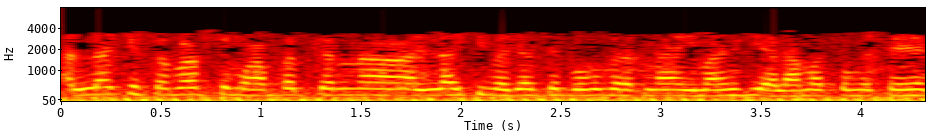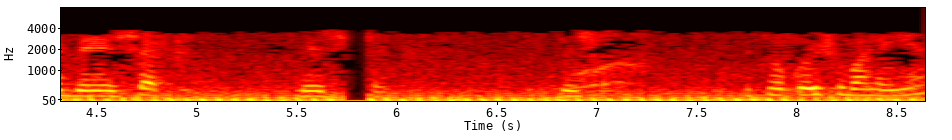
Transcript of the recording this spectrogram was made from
اللہ کے سبب سے محبت کرنا، اللہ کی وجہ سے بغض رکھنا ایمان کی علامتوں میں سے ہے، بے شک۔ بے شک اس میں کوئی شبہ نہیں ہے۔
